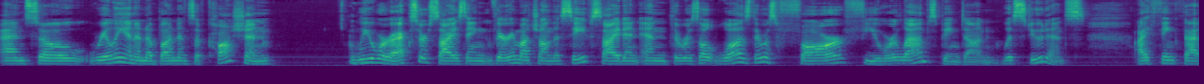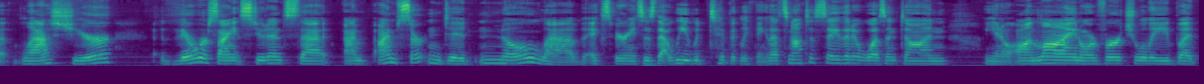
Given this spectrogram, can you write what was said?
And so really in an abundance of caution we were exercising very much on the safe side and, and the result was there was far fewer labs being done with students. I think that last year there were science students that i'm i'm certain did no lab experiences that we would typically think. That's not to say that it wasn't done you know online or virtually but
